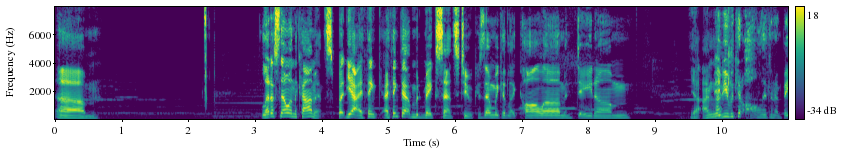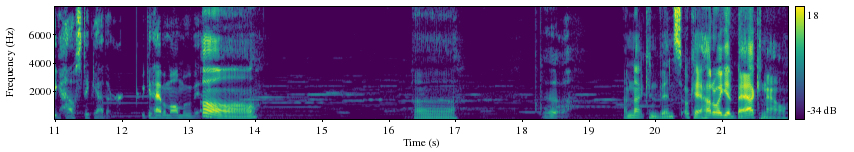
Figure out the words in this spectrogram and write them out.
Um, let us know in the comments. But yeah, I think I think that would make sense too because then we could like call them and date them. Yeah, I'm not. Maybe we could all live in a big house together. We could have them all move in. Aww. Uh, Ugh. I'm not convinced. Okay, how do I get back now?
